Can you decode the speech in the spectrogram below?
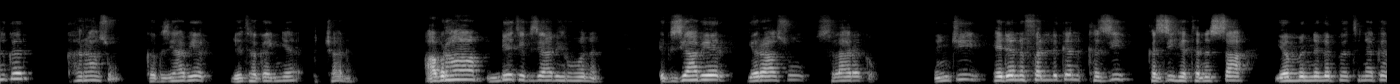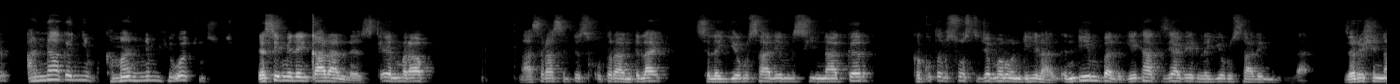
ነገር ከራሱ ከእግዚአብሔር የተገኘ ብቻ ነው። አብርሃም እንዴት እግዚአብሔር ሆነ? እግዚአብሔር የራሱ ስላረገው እንጂ ሄደን ፈልገን ከዚህ ከዚህ የተነሳ የምንልበት ነገር አናገኝም ከማንም ህይወት ውስጥ። ደስ የሚለኝ ቃል አለ ሕዝቅኤል ምዕራፍ 16 ቁጥር አንድ ላይ ስለ ኢየሩሳሌም ሲናገር ከቁጥር ሶስት ጀምሮ እንዲህ ይላል እንዲህም በል ጌታ እግዚአብሔር ለኢየሩሳሌም እንዲህ ይላል ዘርሽና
